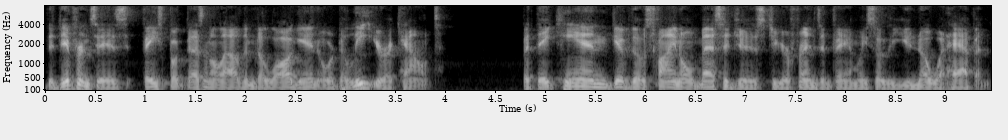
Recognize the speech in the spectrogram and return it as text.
the difference is Facebook doesn't allow them to log in or delete your account, but they can give those final messages to your friends and family so that you know what happened.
